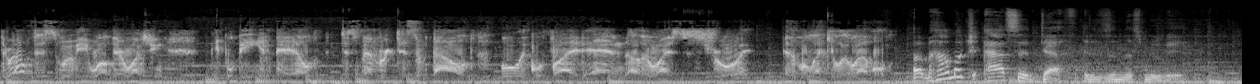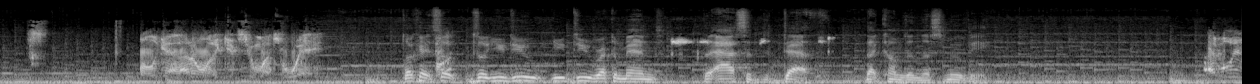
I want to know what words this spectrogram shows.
throughout this movie while they're watching people being impaled, dismembered, disemboweled, liquefied, and otherwise destroyed at a molecular level. um, how much acid death is in this movie? Well, again, I don't want to give too much away. Okay, so so you do you do recommend the acid death that comes in this movie? I believe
